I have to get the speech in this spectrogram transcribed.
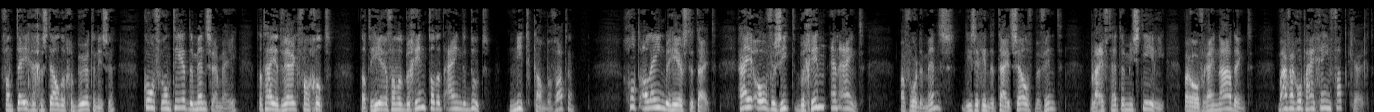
van tegengestelde gebeurtenissen, confronteert de mens ermee dat hij het werk van God, dat de Heere van het begin tot het einde doet, niet kan bevatten. God alleen beheerst de tijd. Hij overziet begin en eind. Maar voor de mens, die zich in de tijd zelf bevindt, blijft het een mysterie waarover hij nadenkt, maar waarop hij geen vat krijgt,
